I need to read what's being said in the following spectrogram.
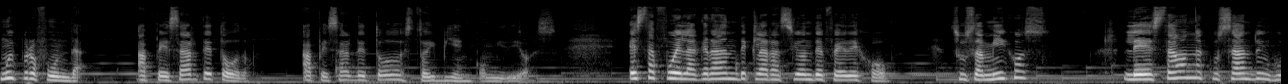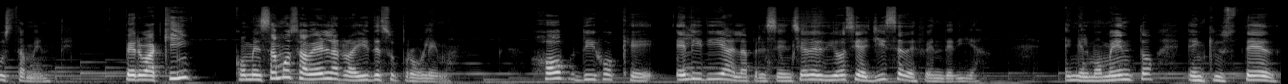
muy profunda a pesar de todo, a pesar de todo estoy bien con mi Dios. Esta fue la gran declaración de fe de Job. Sus amigos le estaban acusando injustamente. Pero aquí comenzamos a ver la raíz de su problema. Job dijo que él iría a la presencia de Dios y allí se defendería. En el momento en que usted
